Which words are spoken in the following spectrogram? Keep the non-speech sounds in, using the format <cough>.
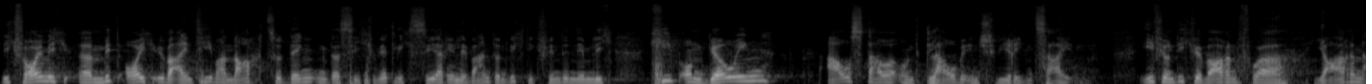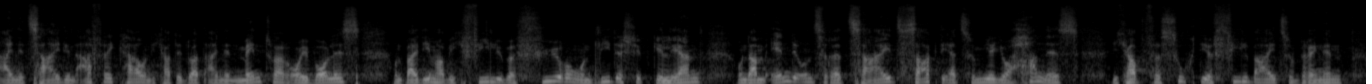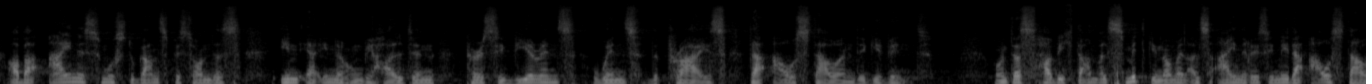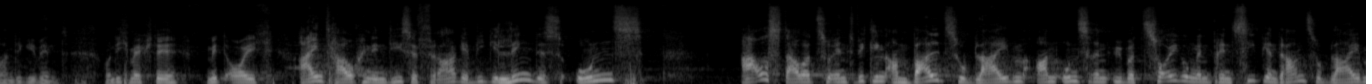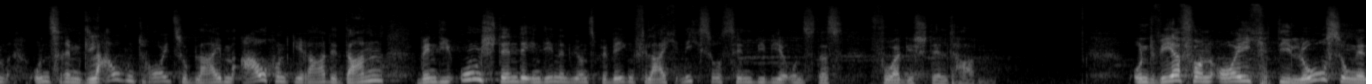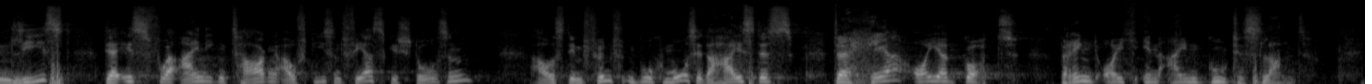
Ich freue mich, äh, mit euch über ein Thema nachzudenken, das ich wirklich sehr relevant und wichtig finde, nämlich Keep on Going, Ausdauer und Glaube in schwierigen Zeiten. Evi und ich, wir waren vor Jahren eine Zeit in Afrika und ich hatte dort einen Mentor, Roy Wallace, und bei dem habe ich viel über Führung und Leadership gelernt. Und am Ende unserer Zeit sagte er zu mir, Johannes, ich habe versucht, dir viel beizubringen, aber eines musst du ganz besonders in Erinnerung behalten, Perseverance wins the prize, der Ausdauernde gewinnt. Und das habe ich damals mitgenommen als ein Resümee, der ausdauernde gewinnt. Und ich möchte mit euch eintauchen in diese Frage, wie gelingt es uns, Ausdauer zu entwickeln, am Ball zu bleiben, an unseren Überzeugungen, Prinzipien dran zu bleiben, unserem Glauben treu zu bleiben, auch und gerade dann, wenn die Umstände, in denen wir uns bewegen, vielleicht nicht so sind, wie wir uns das vorgestellt haben. Und wer von euch die Losungen liest, der ist vor einigen Tagen auf diesen Vers gestoßen aus dem fünften Buch Mose. Da heißt es, der Herr, euer Gott, bringt euch in ein gutes Land.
